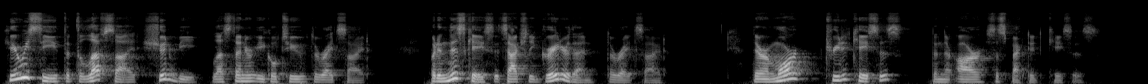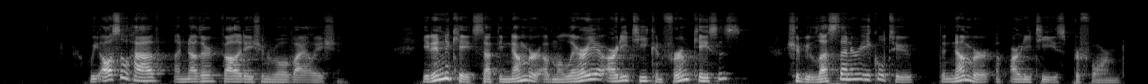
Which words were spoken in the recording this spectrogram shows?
Here we see that the left side should be less than or equal to the right side, but in this case it's actually greater than the right side. There are more treated cases than there are suspected cases. We also have another validation rule violation. It indicates that the number of malaria RDT confirmed cases should be less than or equal to the number of RDTs performed.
